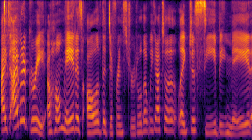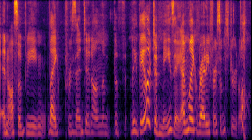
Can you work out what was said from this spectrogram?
I, I would agree. A homemade is all of the different strudel that we got to like just see being made and also being like presented on the, the like, they looked amazing. I'm like ready for some strudel.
